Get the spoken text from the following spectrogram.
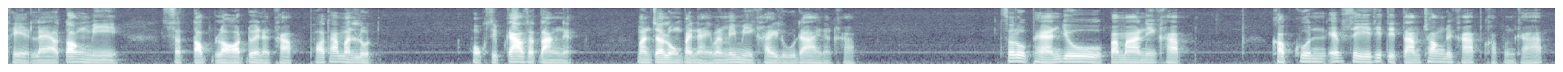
เทรดแล้วต้องมี stop loss ด้วยนะครับ เพราะถ้ามันหลุด 69 สตังค์เนี่ย มันจะลงไปไหนมันไม่มีใครรู้ได้นะครับ สรุปแผน U ประมาณนี้ครับ ขอบคุณ FC ที่ติดตามช่องด้วยครับ ขอบคุณครับ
